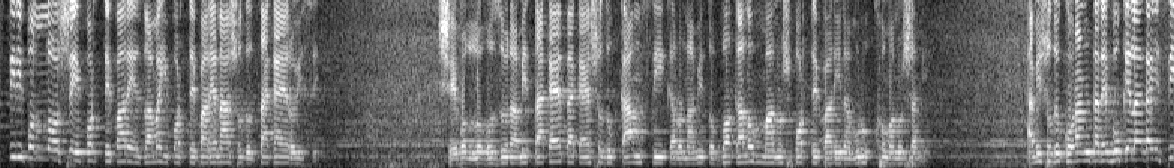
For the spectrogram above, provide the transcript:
স্ত্রী পড়ল সে পড়তে পারে, জামাই পড়তে পারে না, শুধু তাকায় রইছে। সে বলল, হুজুর, আমি তাকায় তাকায় শুধু কানছি কারণ আমি তো বকালম মানুষ, পড়তে পারি না, মূর্খ মানুষ আমি। আমি শুধু কোরআনটারে বুকে লাগাইছি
